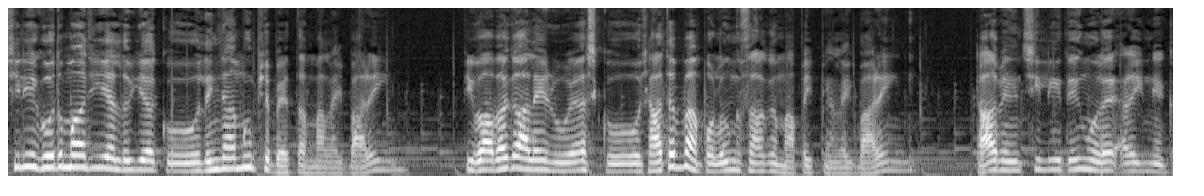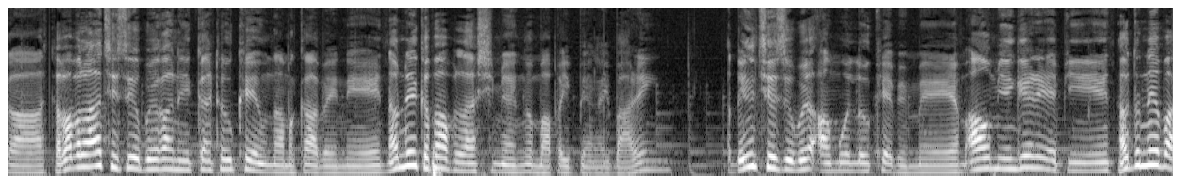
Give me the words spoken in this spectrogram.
ချီလီကိုသမားကြီးရဲ့လုပ်ရက်ကိုလိန်ညာမှုဖြစ်ပဲသတ်မှတ်လိုက်ပါတယ်။ဖီဗာဘက်ကလည်း ROS ကိုရာသပံဘောလုံးကစားခွင့်မှာပိတ်ပင်လိုက်ပါတယ်။ဒါပြင်ချီလီတင်းကိုလည်းအဲ့ဒီနှစ်ကကပ္ပပလာချီစစ်ပွဲကနေကန်ထုတ်ခဲ့ုံသာမကပဲနဲ့နောက်နေ့ကပ္ပပလာရှိမြန်ခွင့်မှာပိတ်ပင်လိုက်ပါတယ်။ အသင်းချီစစ်ပွဲအောင်မလုပ်ခဲ့ပေမဲ့မအောင်မြင်ခဲ့တဲ့အပြင်နောက်တစ်နေ့ပါ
